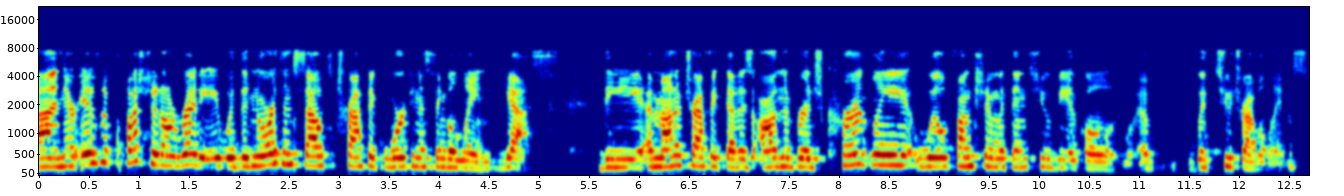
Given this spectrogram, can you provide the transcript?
And there is a question already, would the north and south traffic work in a single lane? Yes. The amount of traffic that is on the bridge currently will function within two vehicle, uh, with two travel lanes.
